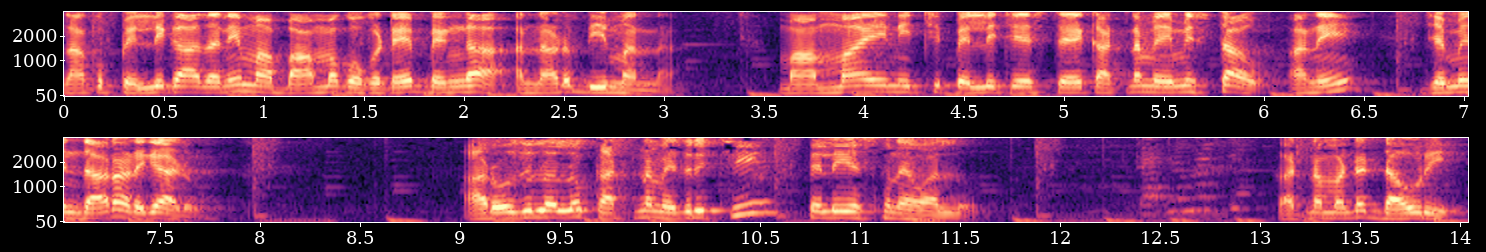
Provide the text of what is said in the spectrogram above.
నాకు పెళ్ళి కాదని మా బామ్మకు ఒకటే బెంగ అన్నాడు భీమన్న. మా అమ్మాయినిచ్చి పెళ్ళి చేస్తే కట్నం ఏమిస్తావు? అని జమీందారు అడిగాడు. ఆ రోజులలో కట్నం ఎదురిచ్చి పెళ్ళి చేసుకునేవాళ్ళు. కట్నం అంటే డౌరీ.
